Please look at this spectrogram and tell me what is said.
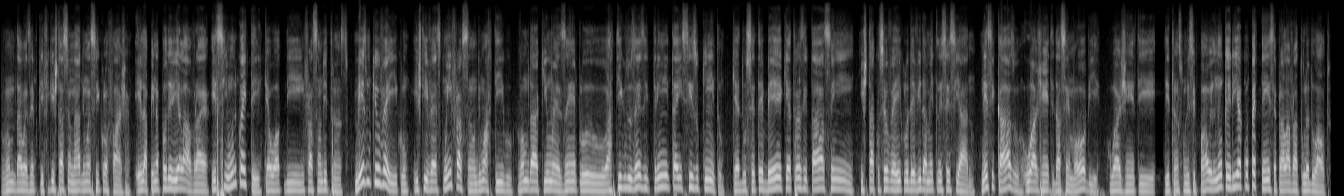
vamos dar um exemplo que fica estacionado em uma ciclofaixa, ele apenas poderia lavrar esse único IT, que é o auto de infração de trânsito. Mesmo que o veículo estivesse com infração de um artigo, vamos dar aqui um exemplo, artigo 230, inciso 5 que é do CTB, que é transitar sem estar com seu veículo devidamente licenciado. Nesse caso, o agente da CEMOB o agente de trânsito municipal, ele não teria competência para a lavratura do auto.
